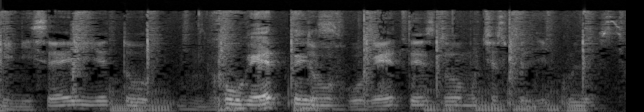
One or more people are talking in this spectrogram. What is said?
miniserie, tuvo Juguetes. tuvo juguetes, tuvo muchas películas.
